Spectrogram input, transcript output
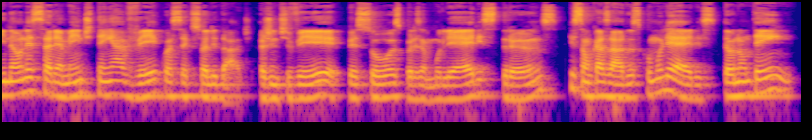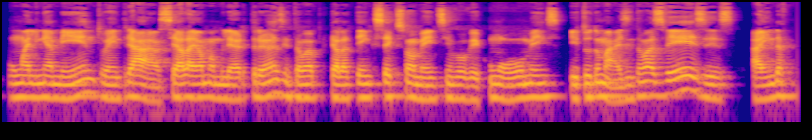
E não necessariamente tem a ver com a sexualidade. A gente vê pessoas, por exemplo, mulheres trans que são casadas com mulheres. Então não tem um alinhamento entre, ah, se ela é uma mulher trans, então é porque ela tem que sexualmente se envolver com homens e tudo mais. Então, às vezes, ainda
